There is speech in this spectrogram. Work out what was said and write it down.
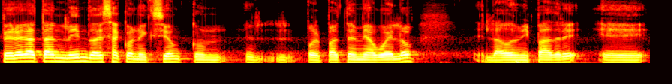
pero era tan lindo esa conexión con, por parte de mi abuelo, el lado de mi padre. Eh,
